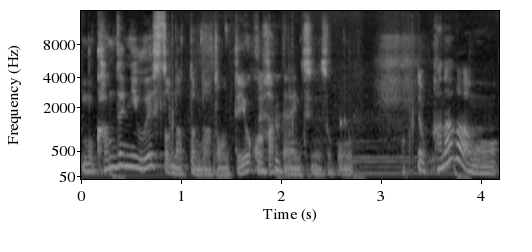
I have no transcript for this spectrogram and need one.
もう完全にウエストになったんだと思ってよく分かってないんですよね そこ。でも神奈川も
